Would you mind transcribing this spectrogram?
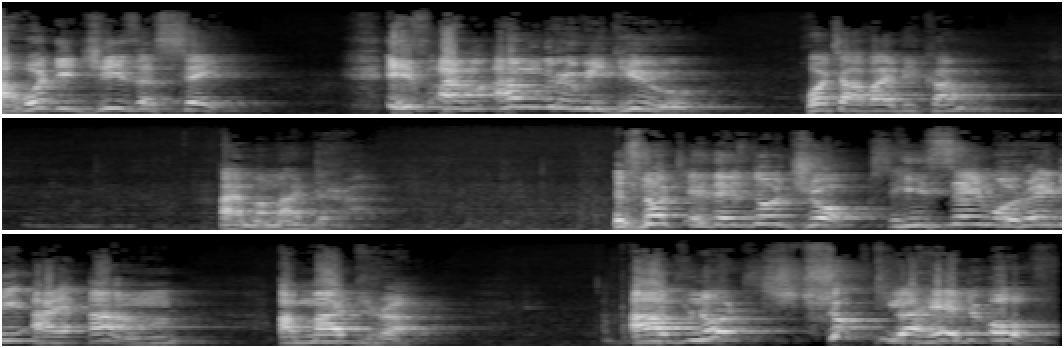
And what did Jesus say? If I'm angry with you, what have I become? I'm a murderer. It's not, there's no jokes. He's saying already, I am a murderer. I've not chopped your head off,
